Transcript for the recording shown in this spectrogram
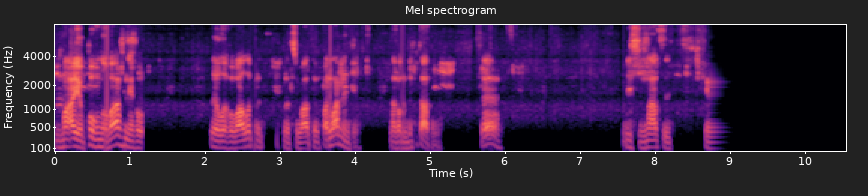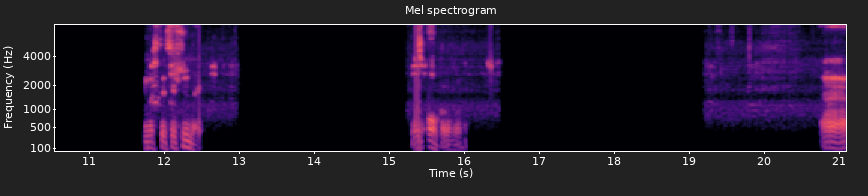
маю повноваження делегували працювати в парламенті народним депутатом. Це 18 чимось тисяч людей з округу. Е,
